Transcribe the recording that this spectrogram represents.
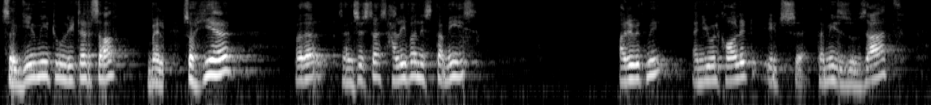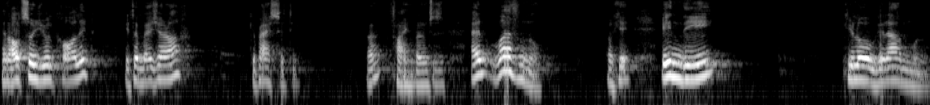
So give me two liters of milk. So here, brothers and sisters, haliban is tamiz. Are you with me? And you will call it, it's uh, tamiz zuzat. And also you will call it, it's a measure of capacity. Huh? Fine, brothers and sisters. And. Okay. In the kilogramun,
